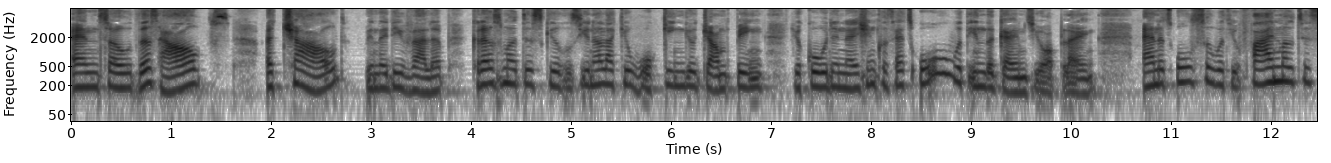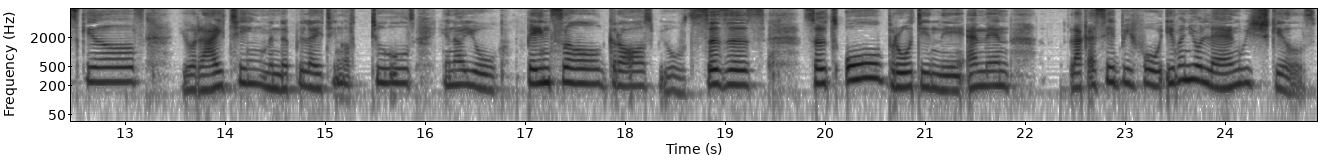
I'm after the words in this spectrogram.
And so this helps a child when they develop gross motor skills, you know, like you're walking, you're jumping, your coordination, because that's all within the games you are playing. And it's also with your fine motor skills, your writing, manipulating of tools, you know, your pencil grasp, your scissors. So it's all brought in there. And then, like I said before, even your language skills,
